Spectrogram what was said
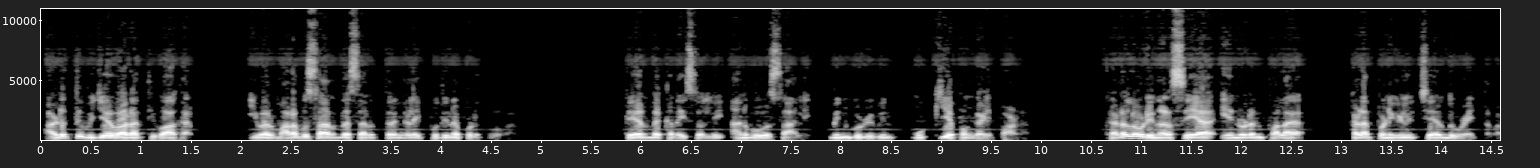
அடுத்து விஜயவாடா திவாகர். இவர் மரபு சார்ந்த சரித்திரங்களை புதினப்படுத்துபவர். தேர்ந்த கதை சொல்லி அனுபவசாலி மின்குழுவின் முக்கிய பங்களிப்பாளர். கடலோடி நரசையா என்னுடன் பல களப்பணிகளில் சேர்ந்து உழைத்தவர்.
